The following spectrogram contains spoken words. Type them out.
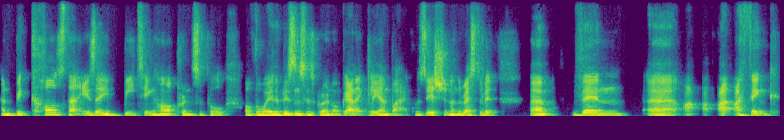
And because that is a beating heart principle of the way the business has grown organically and by acquisition and the rest of it um, then uh, I, I think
